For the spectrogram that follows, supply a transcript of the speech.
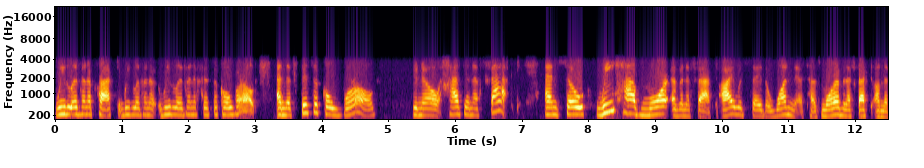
we live in a practice we live in a we live in a physical world. And the physical world, you know, has an effect. And so we have more of an effect. I would say the oneness has more of an effect on the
